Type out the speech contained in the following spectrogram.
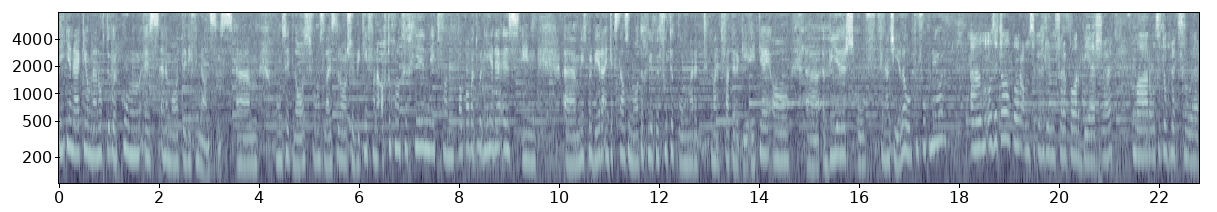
die een hekkie om nou nog te oorkom is in 'n mate die finansies. Ehm um, ons het laas vir ons luisteraars so 'n bietjie van 'n agtergrond gegee net van pappa wat oorlede is en ehm um, mens probeer eintlik stelselmatig weer op jou voete kom, maar dit maar dit vat 'n rukkie. Het jy al uh, 'n uh, beurs of finansiële hulp vir volgende jaar? Ehm um, ons het al 'n paar aansoeke gedoen vir 'n paar beurse, maar ons het nog niks gehoor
